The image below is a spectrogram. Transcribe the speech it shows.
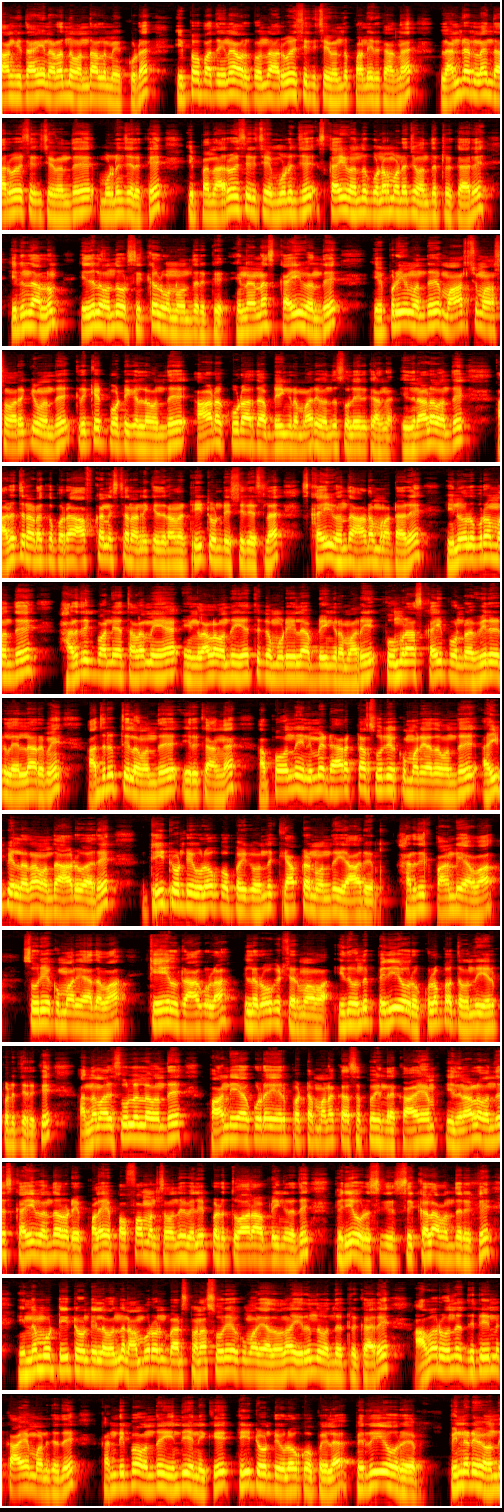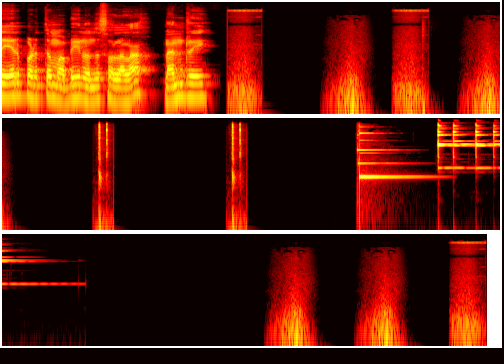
தாங்கி தாங்கி நடந்து வந்தாலுமே கூட இப்போ பார்த்தீங்கன்னா அவருக்கு வந்து அறுவை சிகிச்சை வந்து பண்ணியிருக்காங்க. லண்டனில் இந்த அறுவை சிகிச்சை வந்து முடிஞ்சிருக்கு. இப்போ அந்த அறுவை சிகிச்சை முடிஞ்சு ஸ்கை வந்து குணமடைஞ்சு வந்துட்டுருக்காரு இருந்தாலும் இதில் வந்து ஒரு சிக்கல் ஒன்று வந்திருக்கு. என்னென்னா ஸ்கை வந்து எப்படியும் வந்து மார்ச் மாதம் வரைக்கும் வந்து கிரிக்கெட் போட்டிகளில் வந்து ஆடக்கூடாது அப்படிங்கிற மாதிரி வந்து சொல்லியிருக்காங்க. இதனால் வந்து அடுத்து நடக்க போகிற ஆப்கானிஸ்தான் அணிக்கு எதிரான டி டுவெண்ட்டி சீரீஸில் ஸ்கை வந்து ஆட மாட்டார். இன்னொரு புறம் வந்து ஹர்திக் பாண்டியா தலைமையை எங்களால் வந்து ஏற்றுக்க முடியல அப்படிங்கிற மாதிரி பும்ரா ஸ்கை போன்ற வீரர்கள் எல்லாருமே அதிருப்தியில் வந்து இருக்காங்க. அப்போ வந்து இனிமேல் டேரெக்டாக சூரியகுமார் யாதவ் வந்து ஐபிஎல்லில் தான் வந்து ஆடுவார். டி டுவெண்ட்டி உலகக்கோப்பைக்கு வந்து கேப்டன் வந்து யார்? ஹர்திக் பாண்டியாவா? சூரியகுமார் யாதவா? கேஎல் ராகுலா இல்லை ரோஹித் சர்மாவா? இது வந்து பெரிய ஒரு குழப்பத்தை வந்து ஏற்படுத்தியிருக்கு. அந்த மாதிரி சூழலில் வந்து பாண்டியா கூட ஏற்பட்ட மனக்கசப்பு இந்த காயம் இதனால் வந்து ஸ்கை வந்து அவருடைய பழைய பர்ஃபார்மன்ஸை வந்து வெளிப்படுத்துவாரா அப்படிங்கிறது பெரிய ஒரு சி சிக்கலாக வந்து இருக்குது இன்னமும் டி டுவெண்ட்டியில் வந்து நம்பர் ஒன் பேட்ஸ்மேனாக சூரியகுமார் யாதவ் தான் இருந்து வந்துட்டுருக்காரு. அவர் வந்து திடீர்னு காயம் அடைஞ்சது. கண்டிப்பாக வந்து இந்திய அணிக்கு டி ட்வெண்ட்டி உலகக்கோப்பையில் பெரிய ஒரு பின்னடைவை வந்து ஏற்படுத்தும் அப்படின்னு வந்து சொல்லலாம். நன்றி.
